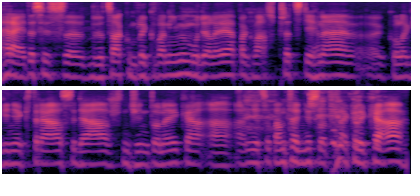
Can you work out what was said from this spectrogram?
hrajete si s docela komplikovanými modely a pak vás předstihne kolegyně, která si dá gin tonic a, a, a něco tam téměř slepě nakliká.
